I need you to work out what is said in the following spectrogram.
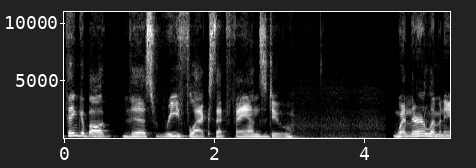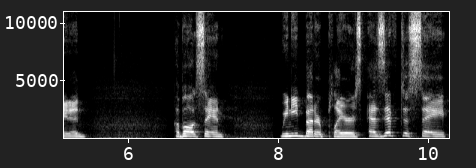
think about this reflex that fans do when they're eliminated about saying we need better players as if to say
